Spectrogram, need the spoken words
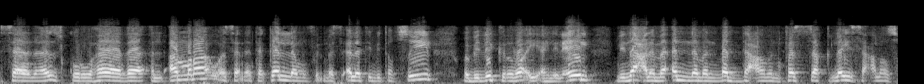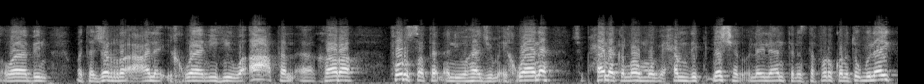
سنذكر هذا الأمر وسنتكلم في المسألة بتفصيل وبذكر رأي أهل العلم لنعلم أن من بدع ومن فسق ليس على صواب وتجرأ على إخوانه وأعطى الآخر فرصة أن يهاجم إخوانه. سبحانك اللهم وبحمدك نشهد أن لا إله أنت نستغفرك ونتوب إليك.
